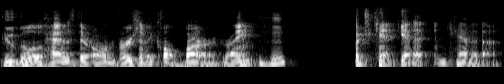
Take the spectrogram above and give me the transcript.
Google has their own version of it called Bard, right? Mm-hmm. But you can't get it in Canada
